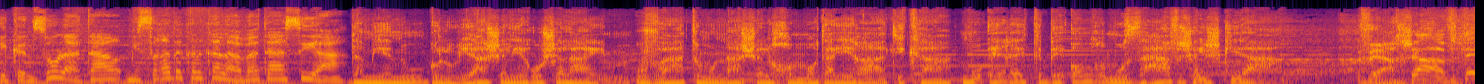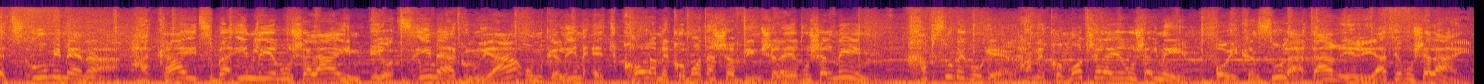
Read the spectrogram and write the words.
היכנסו לאתר משרד הכלכלה והתעשייה. דמיינו גלויה של ירושלים, ובה תמונה של חומות העיר העתיקה מוארת באור מוזהב של שקיעה. ועכשיו תצאו ממנה! הקיץ באים לירושלים! יוצאים מהגלויה ומגלים את כל המקומות השווים של הירושלמים. חפשו בגוגל המקומות של הירושלמים, או ייכנסו לאתר עיריית ירושלים.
